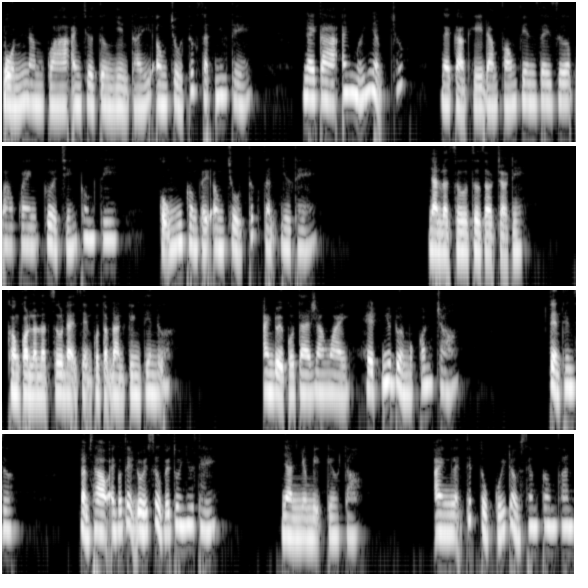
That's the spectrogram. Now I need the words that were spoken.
Bốn năm qua anh chưa từng nhìn thấy ông chủ tức giận như thế. Ngay cả anh mới nhậm chức, ngay cả khi đám phóng viên dây dưa bao quanh cửa chính công ty, cũng không thấy ông chủ tức giận như thế. Nhà luật sư từ giờ trở đi, không còn là luật sư đại diện của tập đoàn Kinh Tiên nữa. Anh đuổi cô ta ra ngoài hệt như đuổi một con chó. Tiền Thiên Dương, làm sao anh có thể đối xử với tôi như thế? Nhàn như mị kêu to. Anh lại tiếp tục cúi đầu xem công văn,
